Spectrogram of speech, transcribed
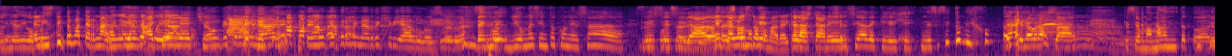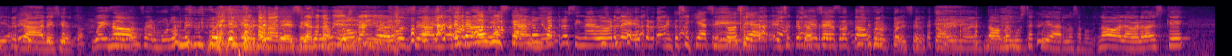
Entonces yo digo, El pues, instinto maternal. De aquí hay leche. Tengo que terminar, tengo que terminar de criarlos, ¿verdad? Tengo, yo me siento con esa necesidad. O El sea, calostro, comadre, el La calostro, carencia de que yo dije, necesito un hijo a quien abrazar, que se amamante todavía. No, no es cierto. Güey, no. estaba enfermo, la neta. No, no es Se cierto. suena medio extraño, ¿verdad? O sea, ya Estamos buscando un extraño. patrocinador de tratamiento Sí, psiquiátrico. o sea, ya, ese tema se ya se había tratado, pero al parecer todavía no No, me gusta cuidarlos. a- No, la verdad es que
